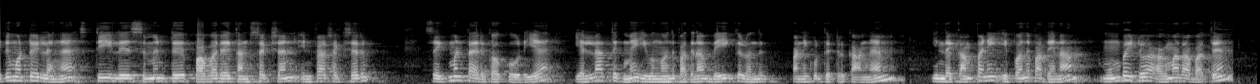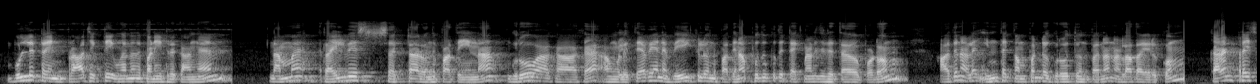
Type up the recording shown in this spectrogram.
இது மட்டும் இல்லைங்க steel cement power construction infrastructure செக்மெண்ட்டாக இருக்கக்கூடிய எல்லாத்துக்குமே இவங்க வந்து பார்த்தீங்கன்னா வெஹிக்கிள் வந்து பண்ணி கொடுத்துட்ருக்காங்க. இந்த கம்பெனி இப்போ வந்து பார்த்தீங்கன்னா Mumbai to Ahmedabad bullet train ப்ராஜெக்ட்டை இவங்க வந்து பண்ணிகிட்டு இருக்காங்க நம்ம ரயில்வே செக்டார் வந்து பார்த்திங்கன்னா க்ரோ ஆக ஆக அவங்களுக்கு தேவையான வெஹிக்கிள் வந்து பார்த்திங்கன்னா புது புது டெக்னாலஜியில் தேவைப்படும். அதனால இந்த கம்பெனியோட க்ரோத் வந்து பார்த்திங்கன்னா நல்லா தான் இருக்கும். கரண்ட் ப்ரைஸ்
